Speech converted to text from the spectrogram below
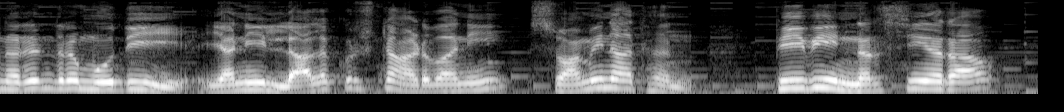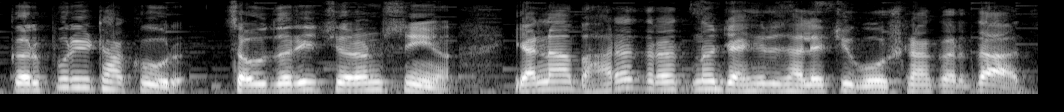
नरेंद्र मोदी यांनी लालकृष्ण अडवाणी स्वामीनाथन पी व्ही नरसिंहराव कर्पुरी ठाकूर चौधरी चरणसिंह यांना भारतरत्न जाहीर झाल्याची घोषणा करताच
